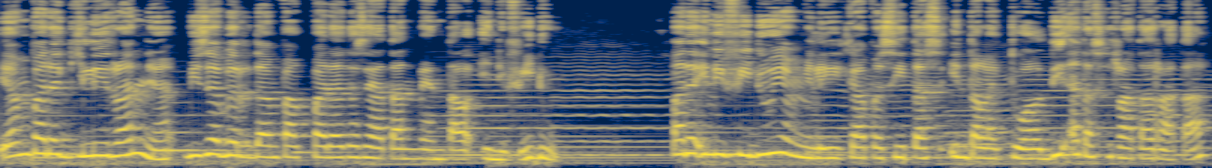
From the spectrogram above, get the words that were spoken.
yang pada gilirannya bisa berdampak pada kesehatan mental individu. Pada individu yang memiliki kapasitas intelektual di atas rata-rata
